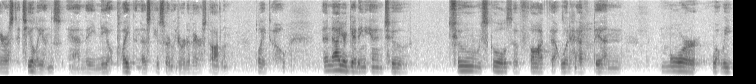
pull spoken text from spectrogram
Aristotelians and the Neoplatonists. You've certainly heard of Aristotle and Plato. And now you're getting into two schools of thought that would have been more what we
